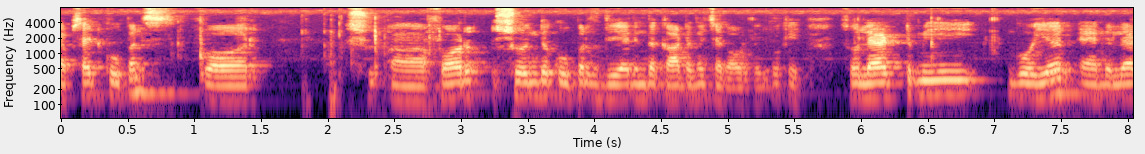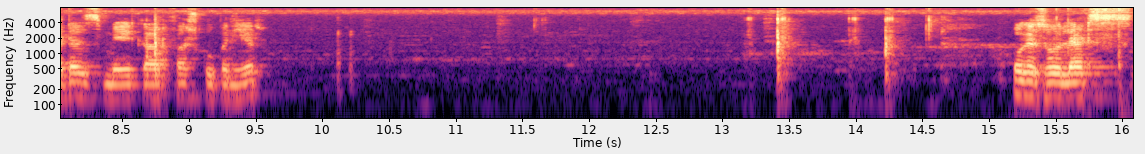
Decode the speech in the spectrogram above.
website coupons for uh, for showing the coupons there in the cart and the checkout page okay. So let me go here and let us make our first coupon here. Okay so let's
